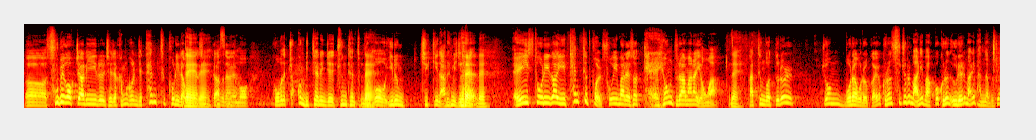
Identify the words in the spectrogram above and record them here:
어, 수백억짜리를 제작하면 그걸 이제 텐트폴이라고 네, 하지 않습니까? 네, 그다음에. 뭐 그거보다 조금 밑에는 이제 준 텐트폴, 네. 뭐 이름 짓기 네, 나름이지만 네. A 스토리가 이 텐트폴, 소위 말해서 대형 드라마나 영화 네. 같은 것들을 좀 뭐라 그럴까요? 그런 수주를 많이 받고 그런 의뢰를 많이 받나 보죠.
